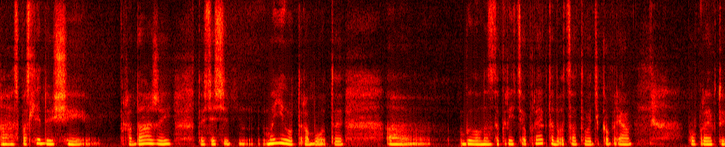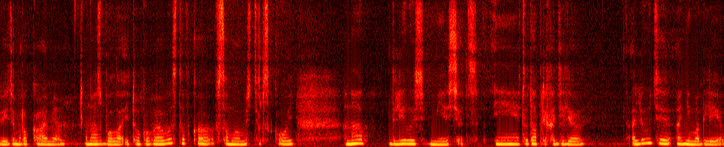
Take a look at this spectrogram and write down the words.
э, с последующей продажей. То есть если мои вот работы, было у нас закрытие проекта 20 декабря по проекту «Видим руками». У нас была итоговая выставка в самой мастерской. Она длилась месяц. И туда приходили люди, они могли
